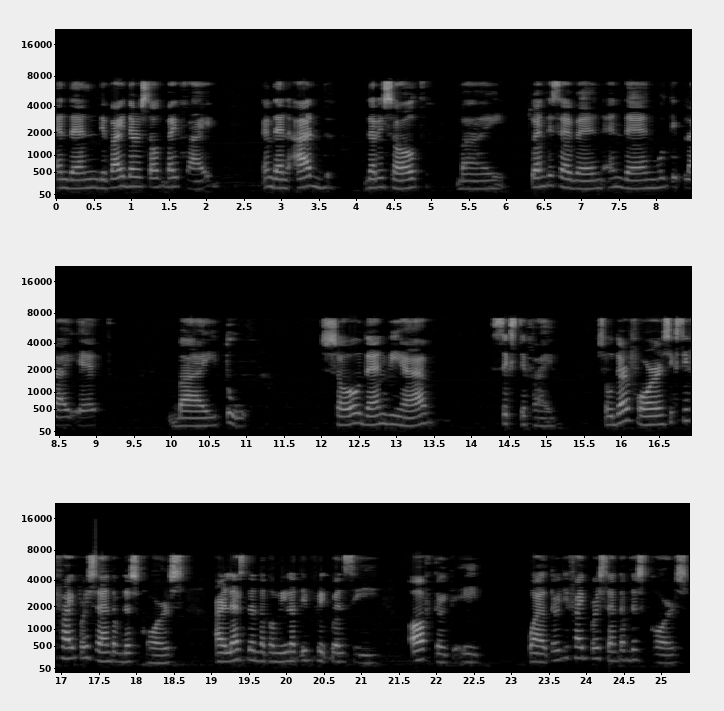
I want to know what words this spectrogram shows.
and then divide the result by 5, and then add the result by 27, and then multiply it by 2. So then we have 65. So therefore, 65% of the scores are less than the cumulative frequency of 38, while 35% of the scores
